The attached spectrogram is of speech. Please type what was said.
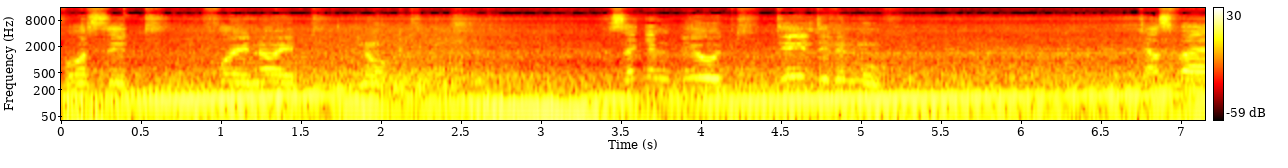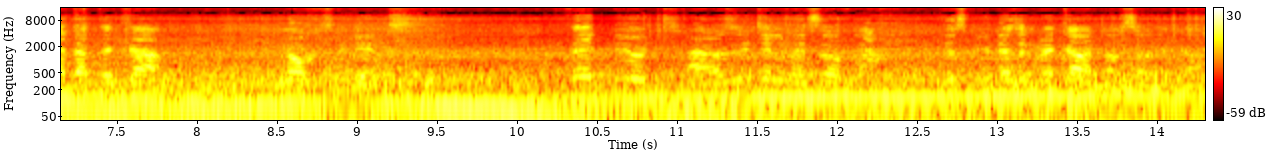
Force it before you know it, no. The second build didn't even move. Just fired up the car, knocked again. Third build, I was even telling myself, ah, this build doesn't work out outside the car.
